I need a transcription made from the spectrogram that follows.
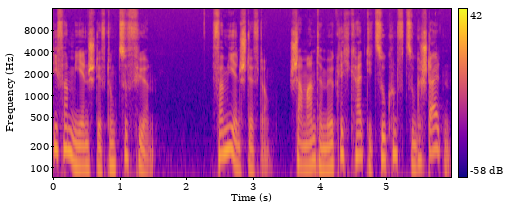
die Familienstiftung zu führen. Familienstiftung. Charmante Möglichkeit, die Zukunft zu gestalten.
